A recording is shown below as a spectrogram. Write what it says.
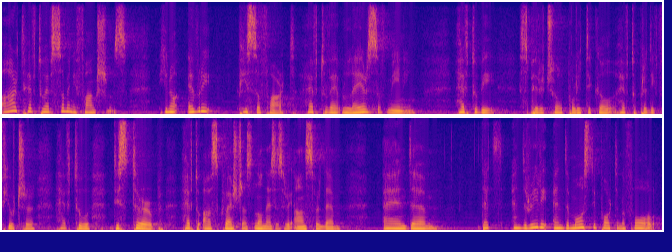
art have to have so many functions. You know, every piece of art have to have layers of meaning, have to be spiritual, political, have to predict future, have to disturb, have to ask questions, not necessarily answer them. And um, that's and really and the most important of all,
